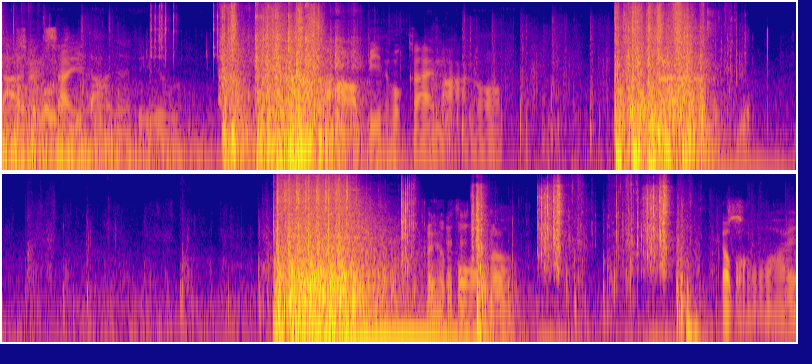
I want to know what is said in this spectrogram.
打得佢冇子上西彈啊！屌！喺下邊仆街慢我。佢一個波隻中路，有傻噃，閪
